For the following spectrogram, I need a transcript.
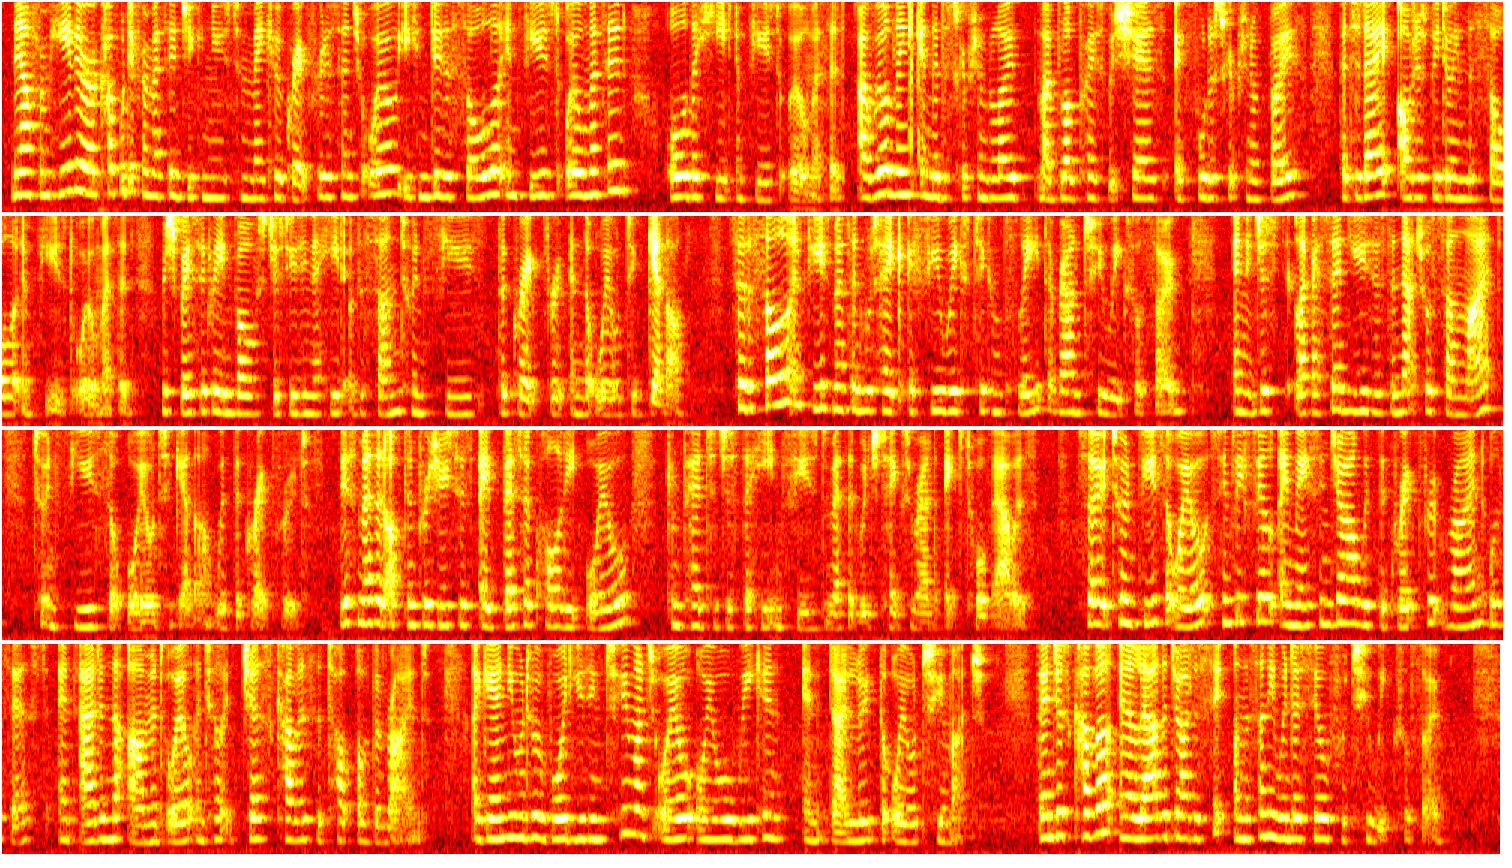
Now from here there are a couple different methods you can use to make your grapefruit essential oil. You can do the solar infused oil method or the heat infused oil method. I will link in the description below my blog post which shares a full description of both but today I'll just be doing the solar infused oil method which basically involves just using the heat of the sun to infuse the grapefruit and the oil together. So the solar infused method will take a few weeks to complete, around two weeks or so. And it just, like I said, uses the natural sunlight to infuse the oil together with the grapefruit. This method often produces a better quality oil compared to just the heat infused method which takes around 8 to 12 hours. So to infuse the oil, simply fill a mason jar with the grapefruit rind or zest and add in the almond oil until it just covers the top of the rind. Again, you want to avoid using too much oil or you will weaken and dilute the oil too much. Then just cover and allow the jar to sit on the sunny windowsill for two weeks or so.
